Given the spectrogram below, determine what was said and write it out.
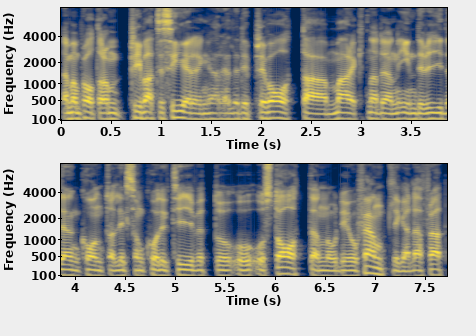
när man pratar om privatiseringar eller det privata, marknaden, individen kontra liksom kollektivet och, och, och, staten och det offentliga. Därför att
